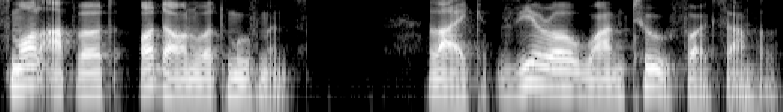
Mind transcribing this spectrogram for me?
small upward or downward movements, like 0, 1, 2 for example.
